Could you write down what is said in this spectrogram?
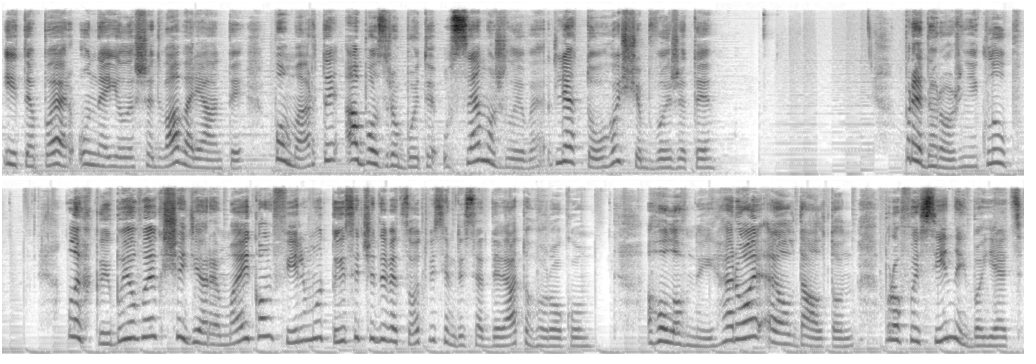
І тепер у неї лише два варіанти: померти або зробити усе можливе для того, щоб вижити. Придорожній клуб. Легкий бойовик, що є ремейком фільму 1989 року. Головний герой Ел Далтон професійний боєць.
